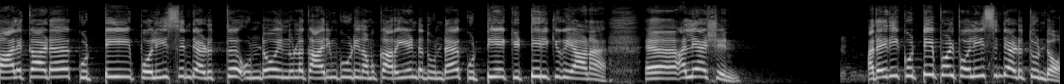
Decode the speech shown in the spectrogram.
പാലക്കാട് കുട്ടി പോലീസിന്റെ അടുത്ത് ഉണ്ടോ എന്നുള്ള കാര്യം കൂടി നമുക്ക് അറിയേണ്ടതുണ്ട്. കുട്ടിയെ കിട്ടിയിരിക്കുകയാണ്. അല്ലേ അശ്വിൻ? അതായത് ഈ കുട്ടി ഇപ്പോൾ പോലീസിന്റെ അടുത്തുണ്ടോ?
